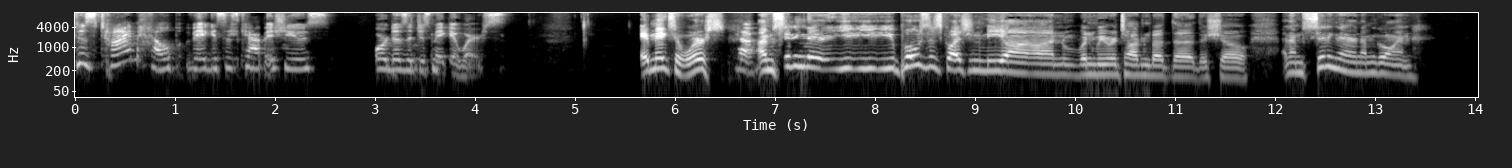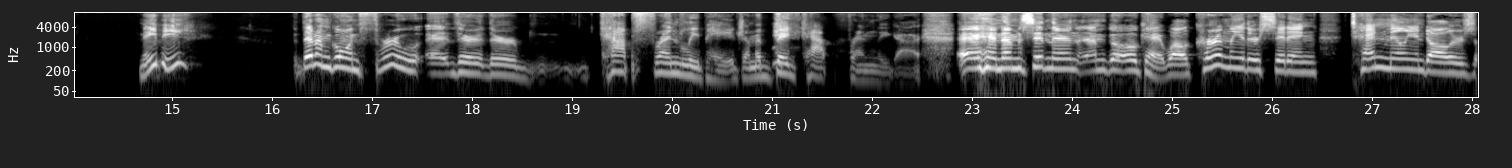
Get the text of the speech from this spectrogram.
Does time help Vegas's cap issues? Or does it just make it worse? It makes it worse. Yeah. I'm sitting there. You, you you posed this question to me on when we were talking about the the show, and I'm sitting there and I'm going, maybe, but then I'm going through uh, their their cap friendly page. I'm a big cap friendly guy, and I'm sitting there and I'm go, okay, well, currently they're sitting ten million dollars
